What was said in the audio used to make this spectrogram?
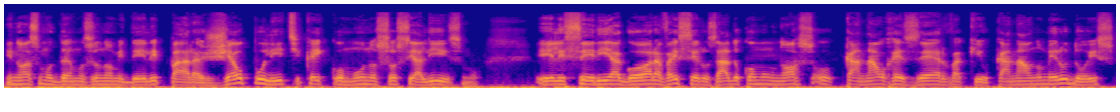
e nós mudamos o nome dele para Geopolítica e Comuno Socialismo. Ele seria agora, vai ser usado como um nosso canal reserva aqui, o canal número 2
